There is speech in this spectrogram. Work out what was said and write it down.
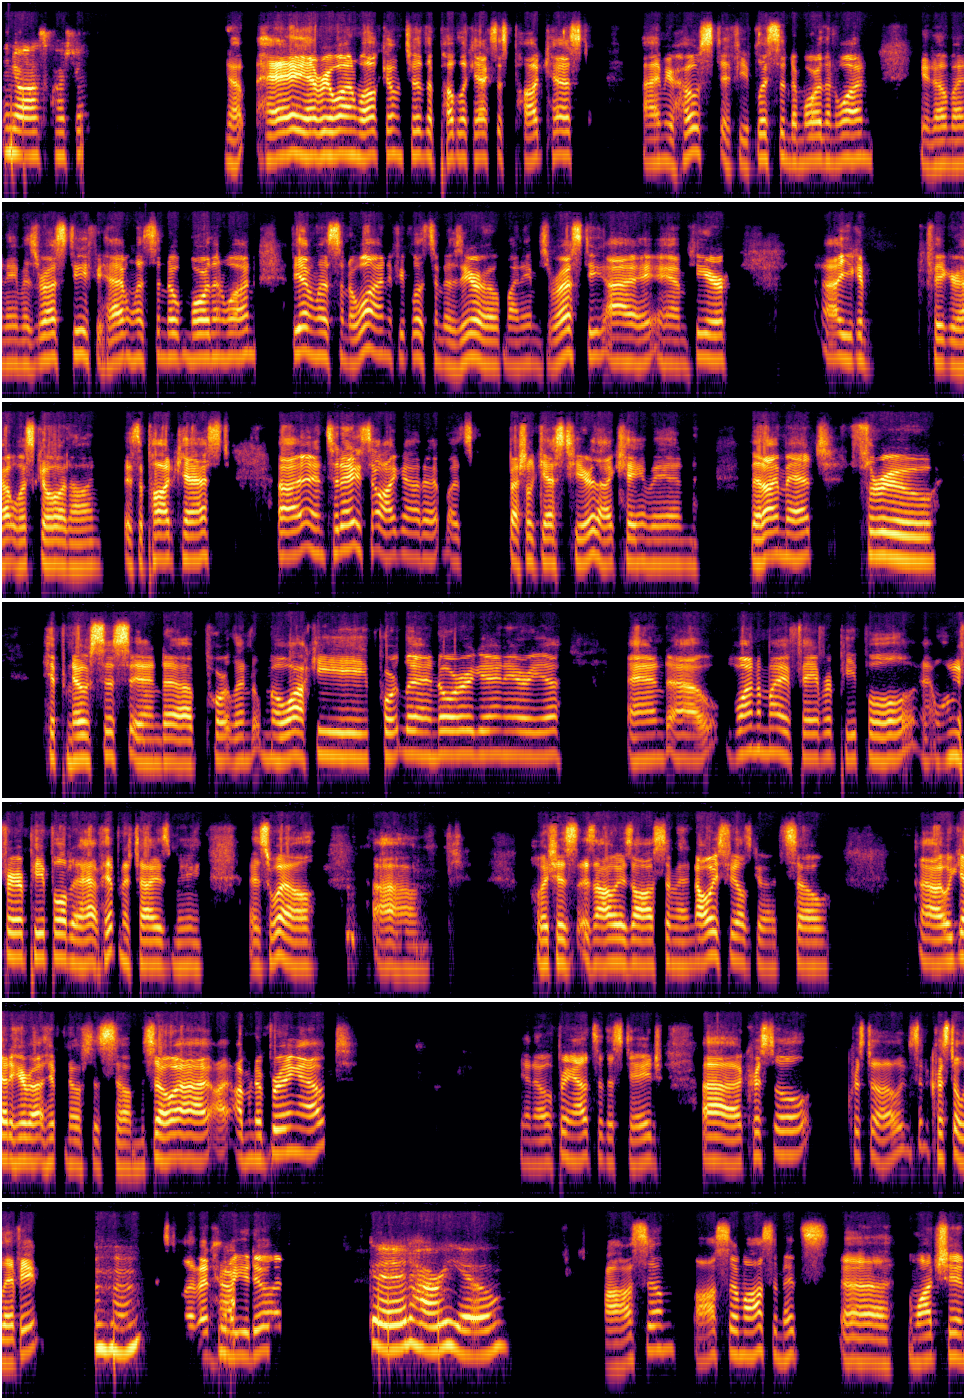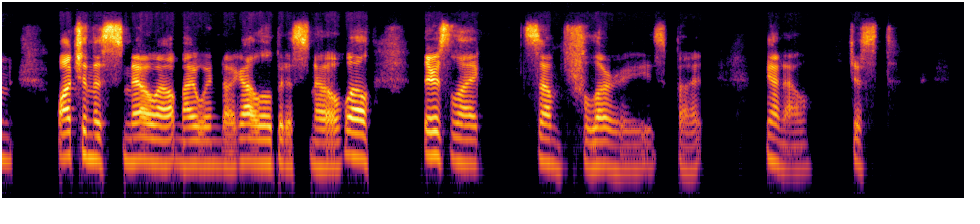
And you'll ask questions. Yep. Hey, everyone. Welcome to the Public Access Podcast. I'm your host. If you've listened to more than one, you know my name is Rusty. If you haven't listened to more than one, if you haven't listened to one, if you've listened to zero, my name is Rusty. I am here. Uh, you can figure out what's going on. It's a podcast. Uh, and today, so I got a, a special guest here that I came in that I met through hypnosis in uh, Portland, Milwaukie, Portland, Oregon area. And uh, one of my favorite people, and one of my favorite people to have hypnotized me as well, um, which is, is always awesome and always feels good. So uh, we got to hear about hypnosis some. So uh, I, am going to bring out, you know, bring out to the stage uh, Crystal, Crystal Ellingson, Crystal Living. Mm-hmm. Living, how yeah. are you doing? Good. How are you? Awesome, awesome, awesome. It's uh I'm watching watching the snow out my window. I got a little bit of snow. Well, there's like some flurries, but you know, just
